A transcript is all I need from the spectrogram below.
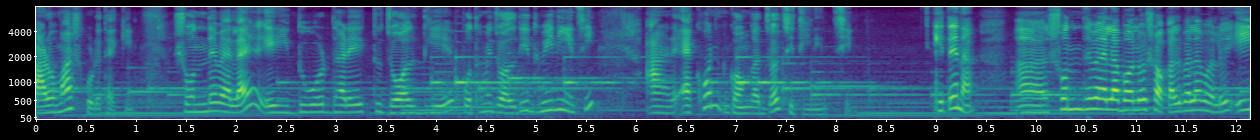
বারো মাস করে থাকি। সন্ধেবেলায় এই দুয়োর ধারে একটু জল দিয়ে, প্রথমে জল দিয়ে ধুয়ে নিয়েছি, আর এখন গঙ্গার জল ছিটিয়ে নিচ্ছি। এতে না সন্ধেবেলা বলো, সকালবেলা বলো, এই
